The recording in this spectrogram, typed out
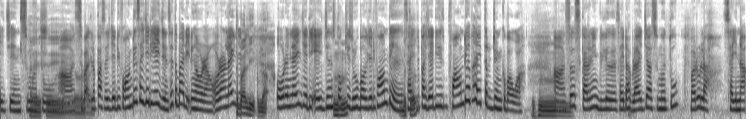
agent semua I tu. see. Uh, sebab lepas saya jadi founder, saya jadi agent. Saya terbalik dengan orang. Orang lain Terbalik jadi, pula. Orang lain jadi agent, stokis dulu baru jadi founder. Betul. Saya lepas jadi founder, saya terjun ke bawah. Hmm. Ah, so sekarang ni bila saya dah belajar semua tu, barulah saya nak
